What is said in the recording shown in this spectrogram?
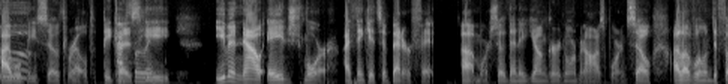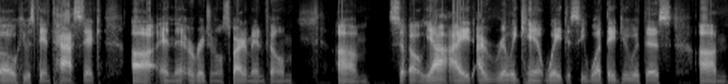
I will be so thrilled because Absolutely. he, even now, aged more. I think it's a better fit, uh, more so than a younger Norman Osborn. So I love Willem Dafoe. He was fantastic uh, in the original Spider-Man film. Um, so yeah, I I really can't wait to see what they do with this. Um,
